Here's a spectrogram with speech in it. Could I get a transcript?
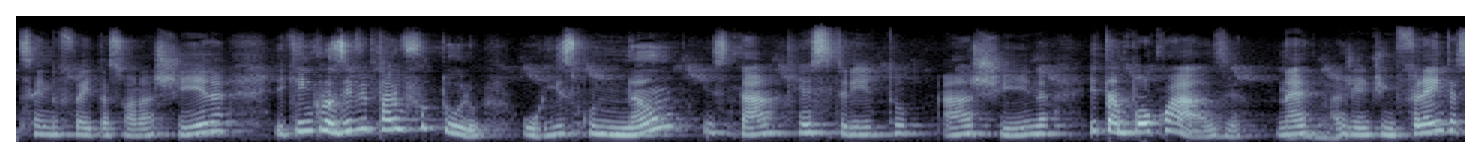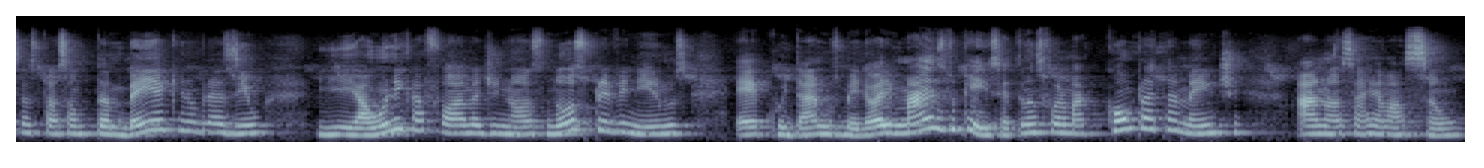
sendo feita só na China e que, inclusive, para o futuro, o risco não está restrito à China e tampouco à Ásia. Né? A gente enfrenta essa situação também aqui no Brasil e a única forma de nós nos prevenirmos é cuidarmos melhor e, mais do que isso, é transformar completamente a nossa relação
